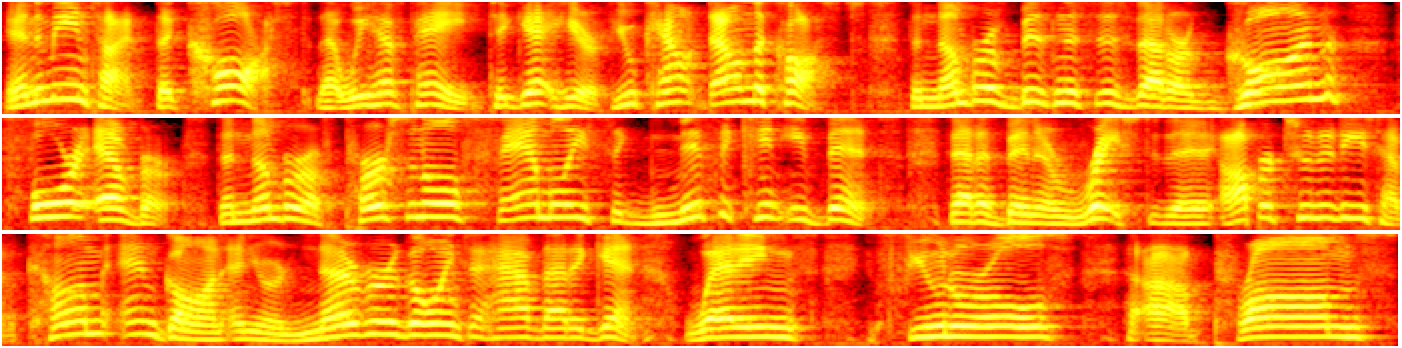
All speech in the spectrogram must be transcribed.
In the meantime, the cost that we have paid to get here, if you count down the costs, the number of businesses that are gone forever, the number of personal, family, significant events that have been erased, the opportunities have come and gone, and you're never going to have that again. Weddings, funerals, uh, proms,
